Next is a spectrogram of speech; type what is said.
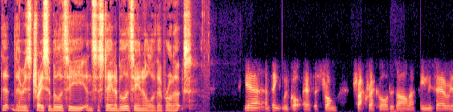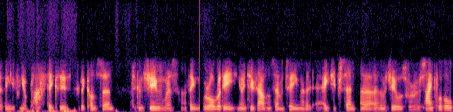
that there is traceability and sustainability in all of their products. Yeah, I think we've got a, a strong track record as Arla in this area. I think if you know plastics is a big concern to consumers. I think we're already, you know, in 2017, that 80% uh, of the materials were recyclable,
